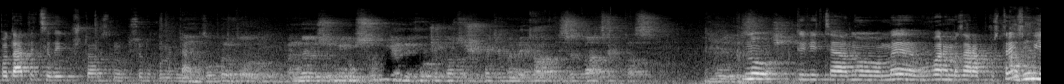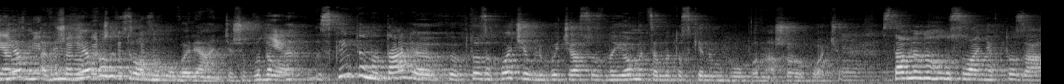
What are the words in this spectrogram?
подати цілий кошторис, ну, всю Ні, документацію. бо просто ми розуміємо суть, я не хочу просто, щоб потім виникала ситуація, як нас Ну дивіться, ну ми говоримо зараз про А стрижку. він Я є, розумію, а про він ви є в хочете сказати. електронному варіанті, щоб там Є. е, скиньте Наталі, хто захоче в будь-який час ознайомиться, ми то скинемо в групу нашу робочу. Ставлю на голосування, хто за.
